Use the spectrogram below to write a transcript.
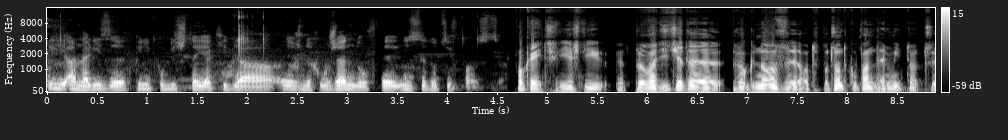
i analizy opinii publicznej, jak i dla różnych urzędów, y, instytucji w Polsce. Okej, okay, czyli jeśli prowadzicie te prognozy od początku pandemii, to czy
